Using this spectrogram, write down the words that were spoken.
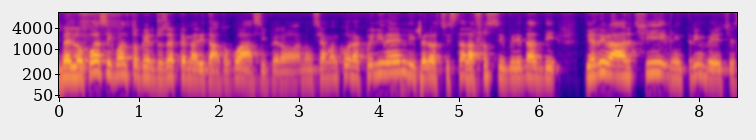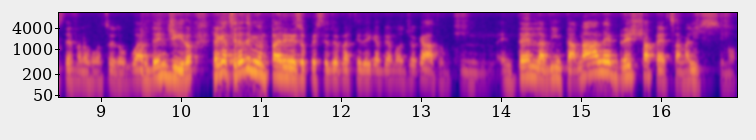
Bello quasi quanto per Giuseppe Maritato, quasi però, non siamo ancora a quei livelli, però ci sta la possibilità di, di arrivarci, mentre invece Stefano come al solito guarda in giro. Ragazzi, datemi un parere su queste due partite che abbiamo giocato. Mm, Entella vinta male, Brescia persa malissimo.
